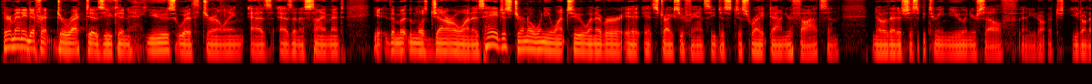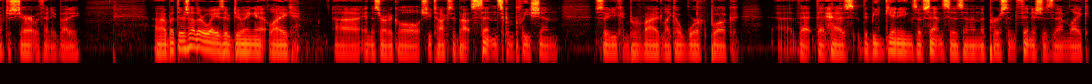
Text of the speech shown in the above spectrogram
There are many different directives you can use with journaling as as an assignment. The, the most general one is, hey, just journal when you want to, whenever it, it strikes your fancy. Just just write down your thoughts and know that it's just between you and yourself, and you don't have to, you don't have to share it with anybody. Uh, but there's other ways of doing it, like uh, in this article, she talks about sentence completion. So you can provide like a workbook uh, that that has the beginnings of sentences and then the person finishes them. Like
